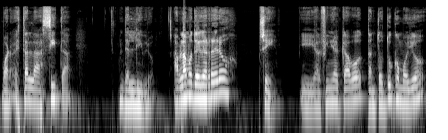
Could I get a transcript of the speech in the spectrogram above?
Bueno, esta es la cita del libro. ¿Hablamos de guerreros? Sí, y al fin y al cabo, tanto tú como yo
